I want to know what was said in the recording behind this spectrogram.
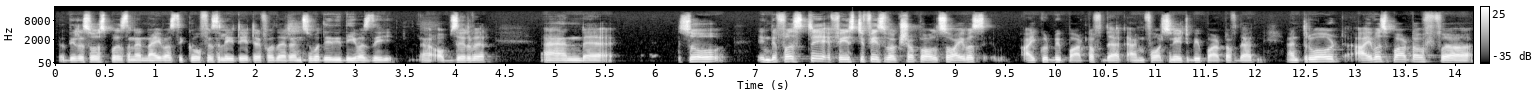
the resource person, and I was the co-facilitator for that, and Sumati Didi was the uh, observer. And uh, so, in the first face-to-face workshop, also I was, I could be part of that. I'm fortunate to be part of that, and throughout, I was part of uh,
